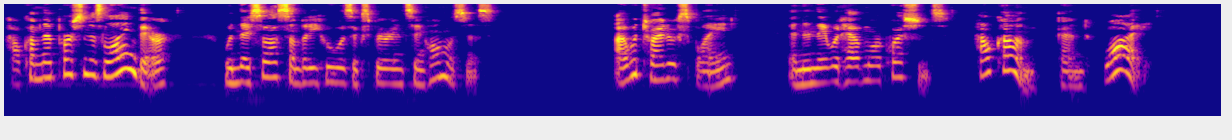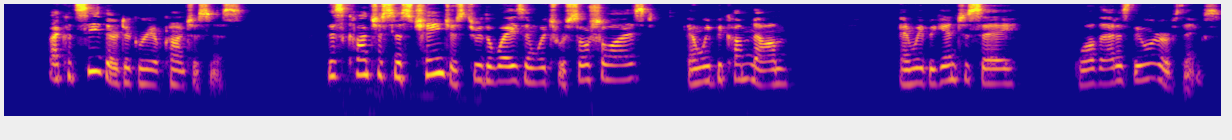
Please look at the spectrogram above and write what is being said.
How come that person is lying there? When they saw somebody who was experiencing homelessness. I would try to explain, and then they would have more questions. How come? And why? I could see their degree of consciousness. This consciousness changes through the ways in which we're socialized, and we become numb, and we begin to say, well, that is the order of things.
